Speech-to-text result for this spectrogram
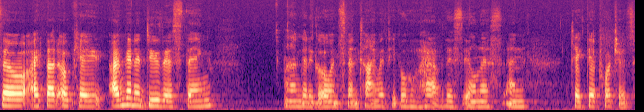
so I thought, okay, I'm going to do this thing, and I'm going to go and spend time with people who have this illness and take their portraits.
